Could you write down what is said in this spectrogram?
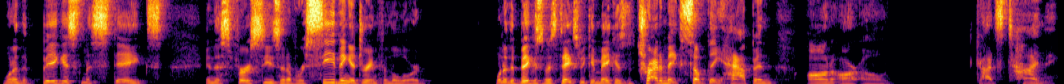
One of the biggest mistakes in this first season of receiving a dream from the Lord, one of the biggest mistakes we can make is to try to make something happen on our own. God's timing,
